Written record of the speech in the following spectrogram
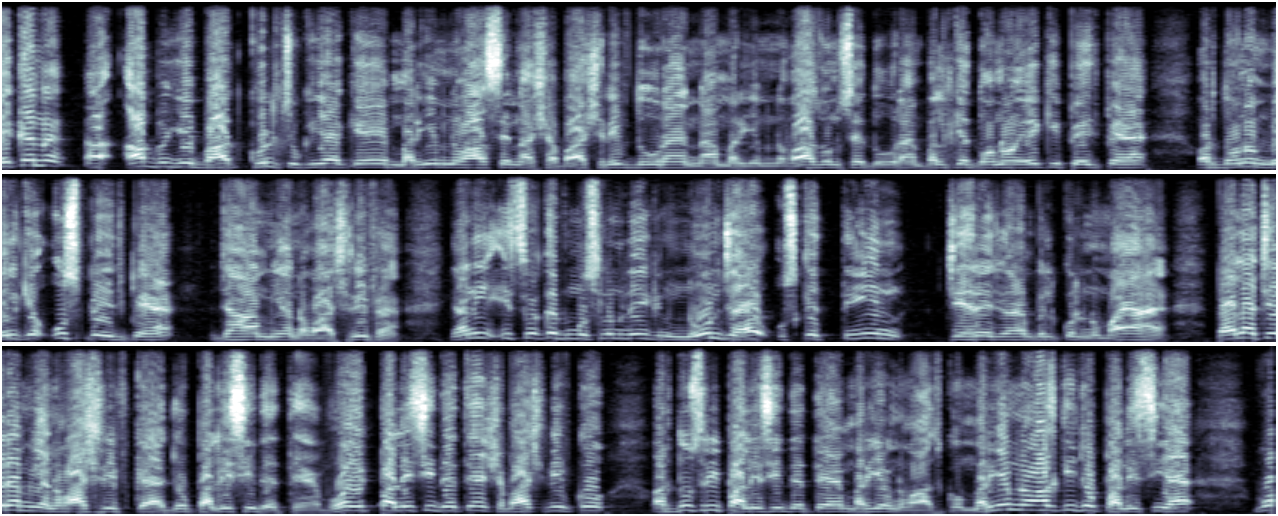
لیکن اب یہ بات کھل چکی ہے کہ مریم نواز سے نہ شباز شریف دور ہیں، نہ مریم نواز ان سے دور ہیں، بلکہ دونوں ایک ہی پیج پہ ہیں اور دونوں مل کے اس پیج پہ ہیں۔ جہاں میاں نواز شریف ہیں۔ یعنی اس وقت مسلم لیگ نون جو ہے، اس کے تین چہرے جو ہیں بالکل نمایاں ہیں۔ پہلا چہرہ میاں نواز شریف کا ہے، جو پالیسی دیتے ہیں۔ وہ ایک پالیسی دیتے ہیں شباز شریف کو اور دوسری پالیسی دیتے ہیں مریم نواز کو۔ مریم نواز کی جو پالیسی ہے، وہ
